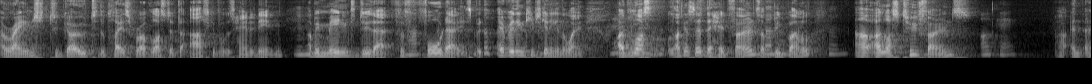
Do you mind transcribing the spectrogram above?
arranged to go to the place where I've lost it to ask if it was handed in. I've been meaning to do that for four days, but everything keeps getting in the way. I've lost, like I said, the headphones, a big bundle. Uh, I lost two phones. Okay. Uh, and uh,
